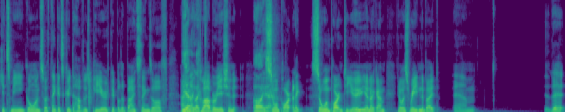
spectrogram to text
gets me going. So I think it's good to have those peers, people to bounce things off, and Yeah, like, like- collaboration Oh is yeah, so important. Like so important to you. You know, like I'm. You know, I was reading about um the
